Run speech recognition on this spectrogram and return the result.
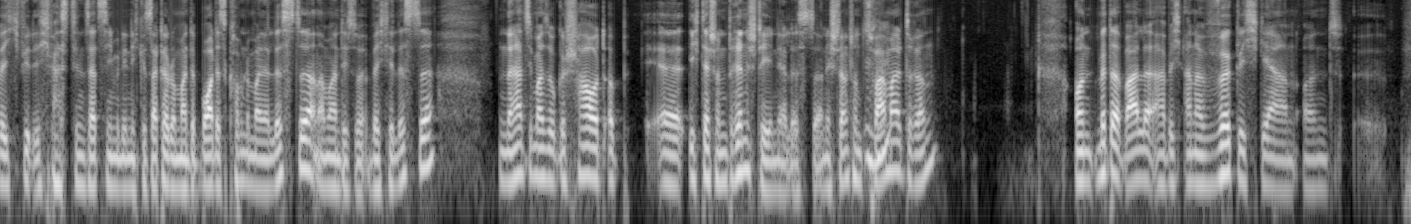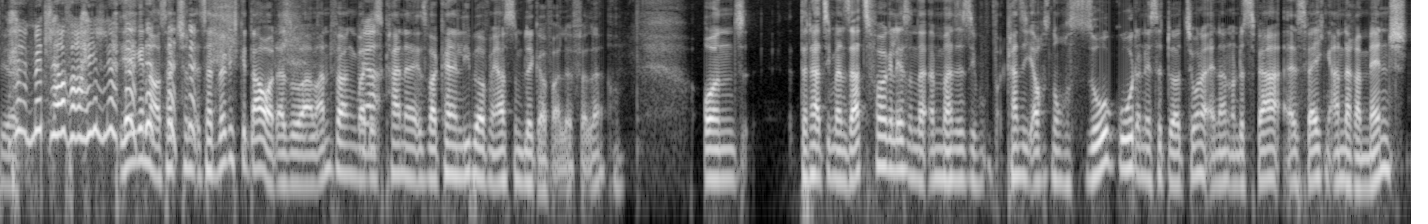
ich, ich weiß den Satz nicht mehr, den ich gesagt habe, und meinte, boah, das kommt in meine Liste. Und dann meinte ich so, welche Liste? Und dann hat sie mal so geschaut, ob äh, ich da schon drin stehe in der Liste. Und ich stand schon zweimal drin. Und mittlerweile habe ich Anna wirklich gern. Und äh, wir, Mittlerweile. ja, genau, es hat schon, es hat wirklich gedauert. Also am Anfang war Ja. das keine, es war keine Liebe auf den ersten Blick auf alle Fälle. Und dann hat sie meinen Satz vorgelesen und dann meinte sie, kann sich auch noch so gut an die Situation erinnern und es wäre, als wäre ich ein anderer Mensch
